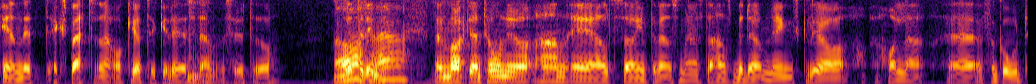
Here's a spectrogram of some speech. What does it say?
Enligt experterna och jag tycker Mm. det stämmer, ser ut att Ja, låter rimligt. ja. Men Mark D'Antonio, han är alltså inte vem som helst hans bedömning skulle jag hålla eh, för god.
